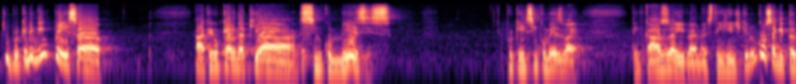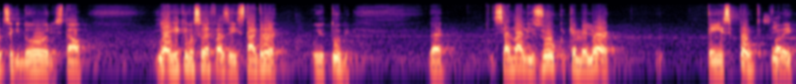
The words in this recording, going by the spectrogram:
Tipo, porque ninguém pensa. Ah, o que eu quero daqui a cinco meses? Porque em cinco meses vai. Tem casos aí, vai, mas tem gente que não consegue tantos seguidores tal. E aí, o que, que você vai fazer? Instagram? O YouTube? Né? Se analisou o que é melhor? Tem esse ponto, Sim. falei.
